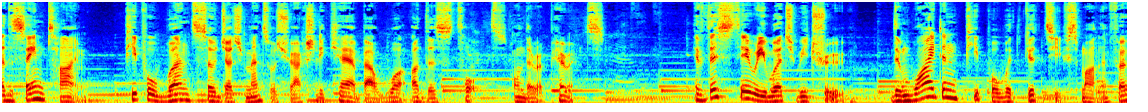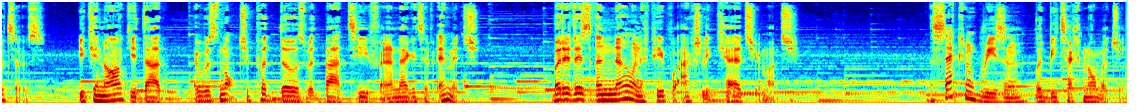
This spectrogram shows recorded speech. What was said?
At the same time, people weren't so judgmental to actually care about what others thought on their appearance. If this theory were to be true, then why didn't people with good teeth smile in photos? You can argue that it was not to put those with bad teeth in a negative image, but it is unknown if people actually cared too much. The second reason would be technology.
